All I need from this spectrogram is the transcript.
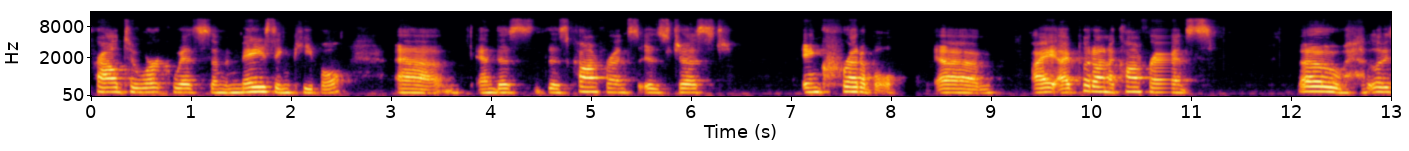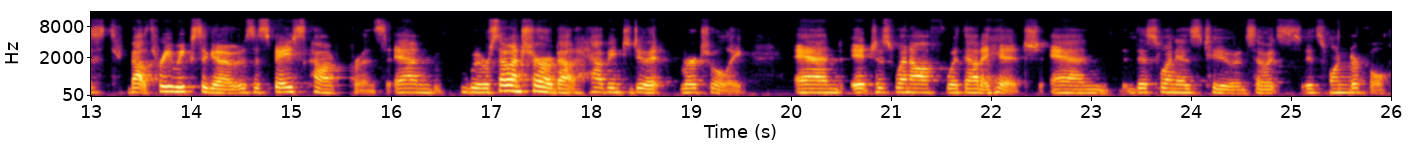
proud to work with some amazing people. Um, and this, this conference is just incredible. Um, I, I put on a conference oh, it was about three weeks ago. It was a space conference and we were so unsure about having to do it virtually. And it just went off without a hitch. And this one is too. And so it's it's wonderful.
